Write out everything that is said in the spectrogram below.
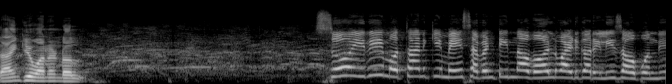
Thank you one and all so ఇది మొత్తానికి మే సెవెంటీన్ వరల్డ్ వైడ్గా రిలీజ్ అవుతుంది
